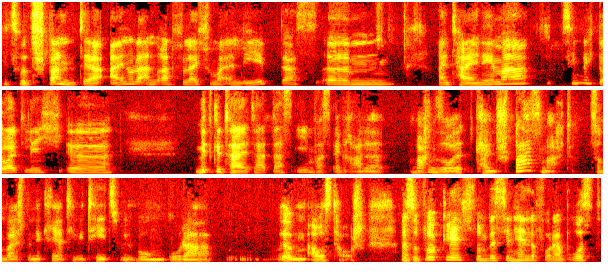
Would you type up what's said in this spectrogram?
jetzt wird es spannend. Der ein oder andere hat vielleicht schon mal erlebt, dass ähm, ein Teilnehmer ziemlich deutlich äh, mitgeteilt hat, dass ihm, was er gerade machen soll, keinen Spaß macht. Zum Beispiel eine Kreativitätsübung oder irgendein Austausch. Also wirklich so ein bisschen Hände vor der Brust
